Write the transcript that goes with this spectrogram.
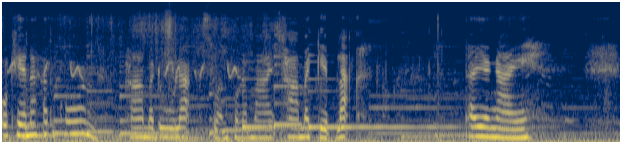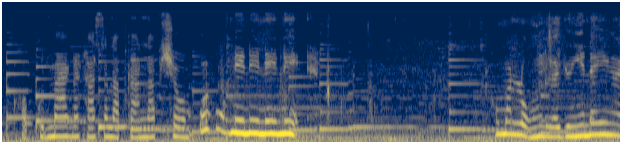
โอเคนะคะทุกคน พามาดูละสวนผลไม้ พามาเก็บละ ถ้ายังไง ขอบคุณมากนะคะสำหรับการรับชม โอ้โห นี่นี่นี่นี่เขามาหลงเหลืออยู่นี้ได้ยังไง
